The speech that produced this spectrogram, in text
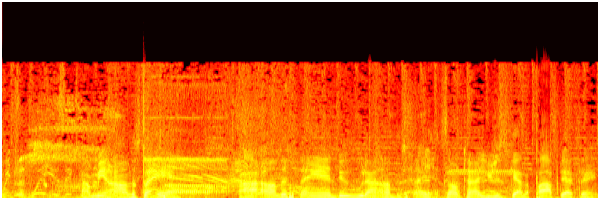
Which way is it I mean, I understand. I understand, dude. I understand. Sometimes you just gotta pop that thing.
